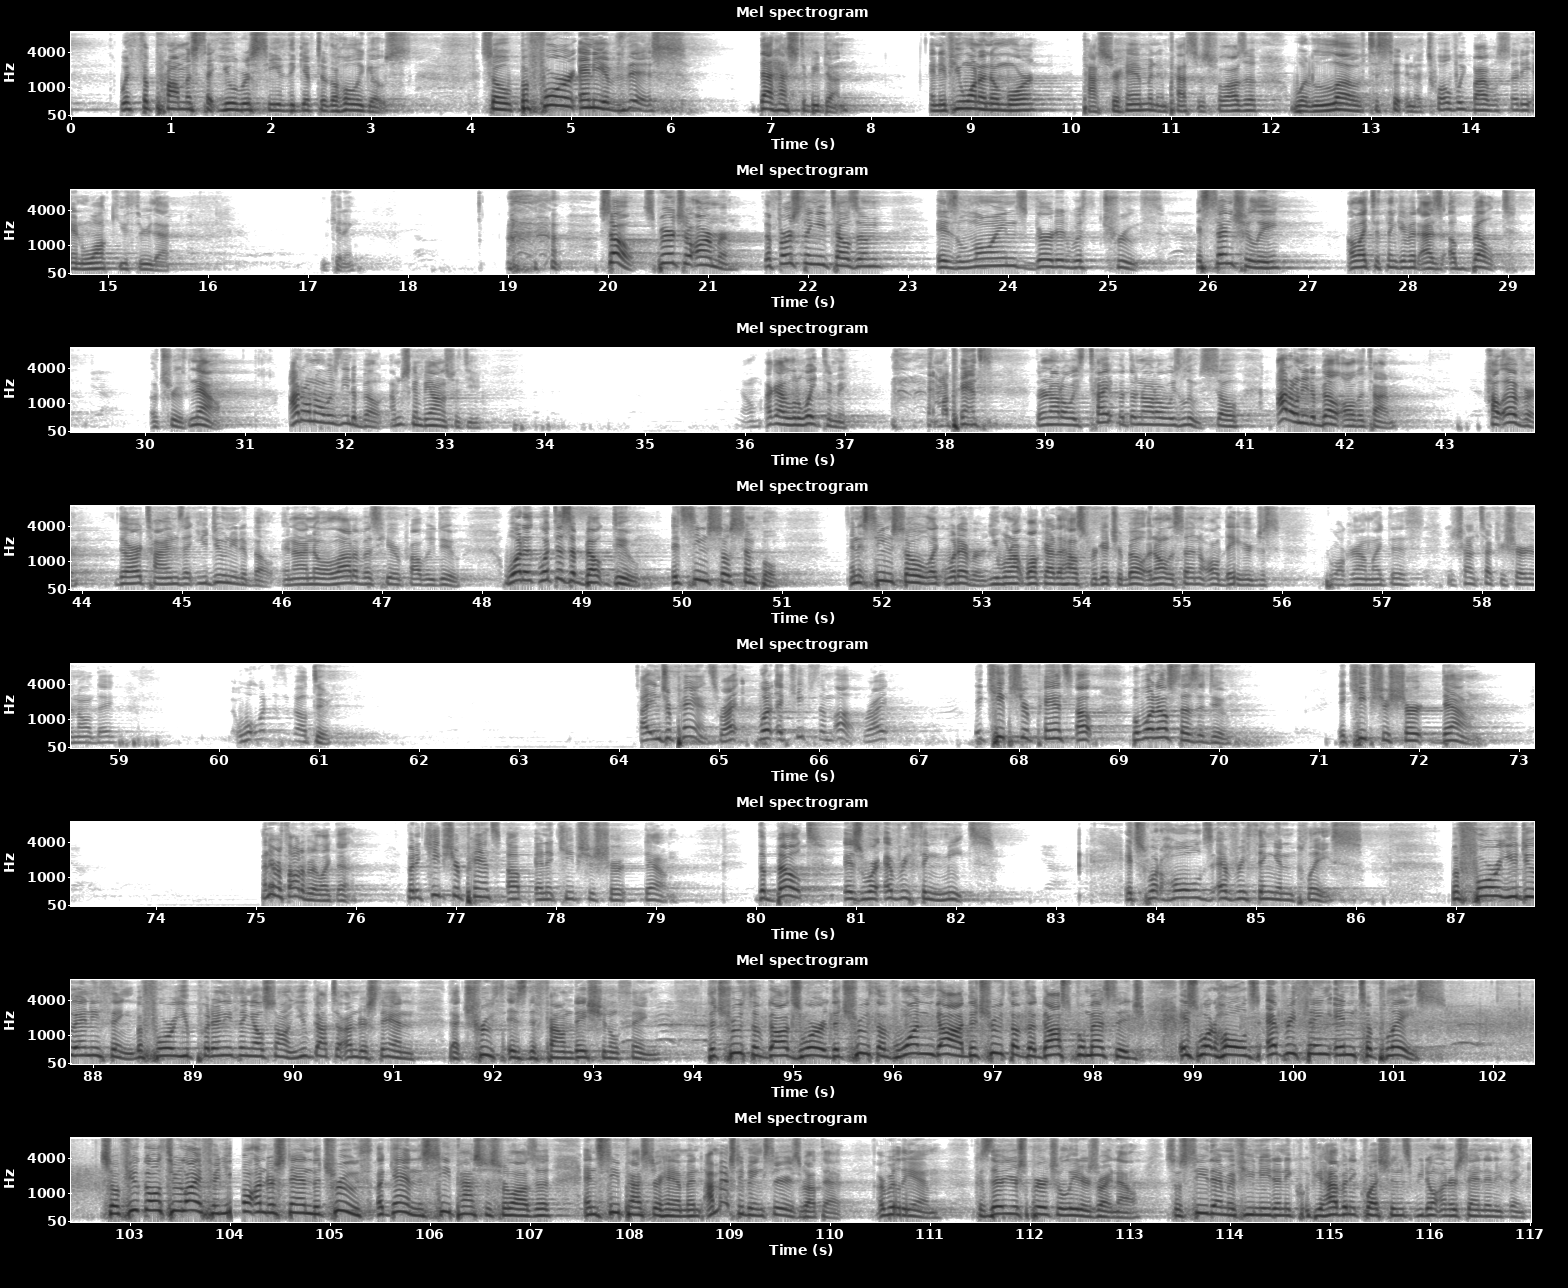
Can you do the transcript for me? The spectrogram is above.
with the promise that you'll receive the gift of the Holy Ghost. So before any of this, that has to be done. And if you want to know more, Pastor Hammond and Pastor Sfalaza would love to sit in a 12 week Bible study and walk you through that. I'm kidding. so, spiritual armor. The first thing he tells them is loins girded with truth. Essentially, I like to think of it as a belt of truth. Now, I don't always need a belt. I'm just going to be honest with you. I got a little weight to me. and my pants, they're not always tight, but they're not always loose. So I don't need a belt all the time. However, there are times that you do need a belt, and I know a lot of us here probably do. What, what does a belt do? It seems so simple. And it seems so like whatever. You will not walk out of the house, forget your belt, and all of a sudden, all day, you're just walking around like this. You're trying to tuck your shirt in all day. What, what does a belt do? Uh, Tightens your pants, right? What it keeps them up, right? It keeps your pants up. But what else does it do? It keeps your shirt down. I never thought of it like that. But it keeps your pants up and it keeps your shirt down. The belt is where everything meets. It's what holds everything in place. Before you do anything, before you put anything else on, you've got to understand that truth is the foundational thing. The truth of God's word, the truth of one God, the truth of the gospel message is what holds everything into place. So if you go through life and you don't understand the truth, again, see Pastor Sfalaza and see Pastor Hammond. I'm actually being serious about that. I really am. Because they're your spiritual leaders right now. So see them if you need any, if you have any questions, if you don't understand anything.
